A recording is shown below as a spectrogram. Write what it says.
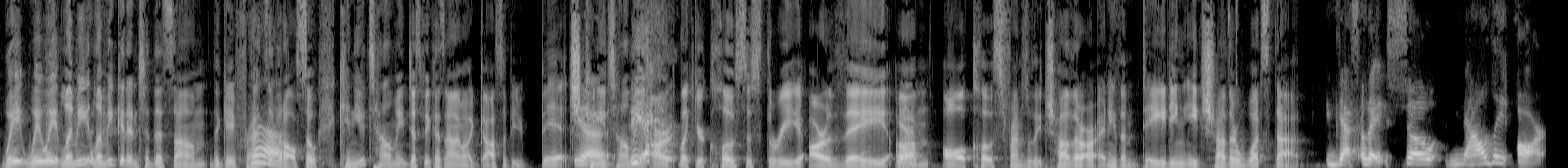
Wait, wait, wait. Let me let me get into this. Um, the gay friends of Yeah. it all. So, can you tell me? Just because now I'm a gossipy bitch, Yeah. can you tell me? Yeah. Are like your closest three? Are they um all close friends with each other? Are any of them dating each other? What's that? Yes. Okay. So now they are.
